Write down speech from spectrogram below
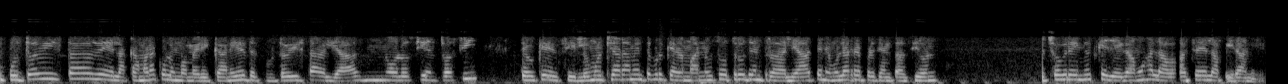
Desde el punto de vista de la Cámara Colomboamericana y desde el punto de vista de aliadas, no lo siento así tengo que decirlo muy claramente porque además nosotros dentro de Aliada tenemos la representación de ocho gremios que llegamos a la base de la pirámide.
